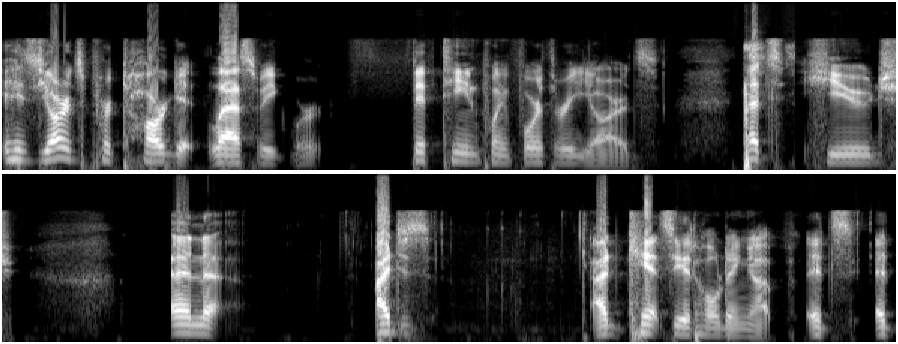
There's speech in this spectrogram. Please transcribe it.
his yards per target last week were 15.43 yards. That's huge. And I just I can't see it holding up. It's at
